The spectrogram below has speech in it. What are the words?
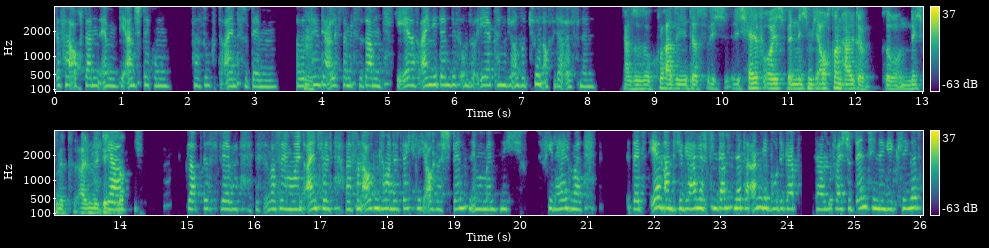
dass er auch dann ähm, die Ansteckung versucht einzudämmen. Also das hm. hängt ja alles damit zusammen. Je eher das eingedämmt ist, umso eher können wir unsere Türen auch wieder öffnen. Also so quasi, dass ich, ich helfe euch, wenn ich mich auch dran halte. So und nicht mit allen möglichen. Ja, ich glaube, das wäre das, was mir im Moment einfällt, weil von außen kann man tatsächlich außer Spenden im Moment nicht viel helfen, weil selbst Ehrenamtliche, wir haben ja schon ganz nette Angebote gehabt, da haben zwei Studentinnen geklingelt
